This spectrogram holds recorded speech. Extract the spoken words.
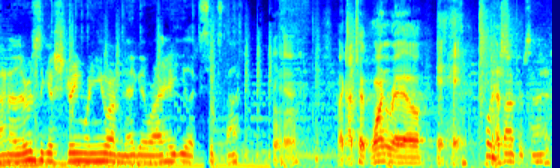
I know there was like a string when you were on Mega where I hit you like six times. Yeah. Like, I took one rail, it hit. Forty-five percent.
